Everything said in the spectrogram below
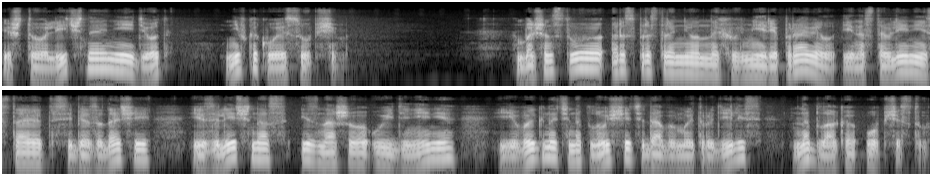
и что личное не идет ни в какое с общим. Большинство распространенных в мире правил и наставлений ставят себе задачей извлечь нас из нашего уединения и выгнать на площадь, дабы мы трудились на благо обществу.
